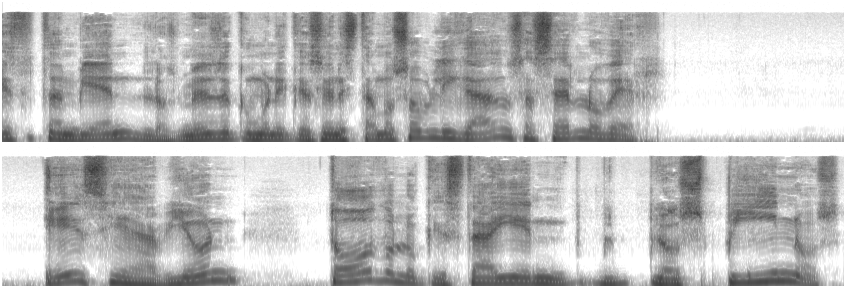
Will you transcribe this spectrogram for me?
esto también los medios de comunicación estamos obligados a hacerlo ver. Ese avión todo lo que está ahí en Los Pinos,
